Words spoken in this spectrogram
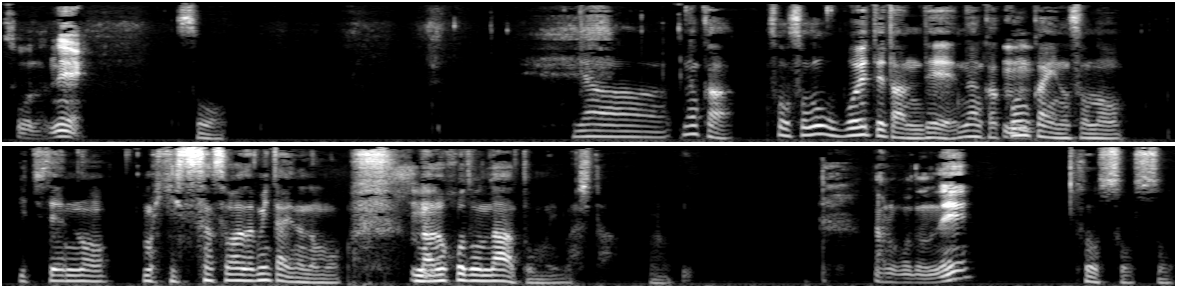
そうだね。そう。いやー、なんか、そう、それを覚えてたんで、なんか今回のその、一連の、まあ必殺技みたいなのも、うんなるほどなと思いました。なるほどね。そうそうそう。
